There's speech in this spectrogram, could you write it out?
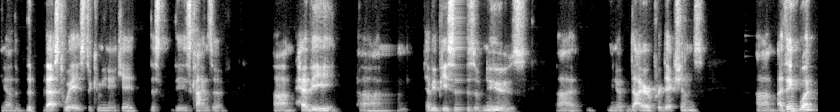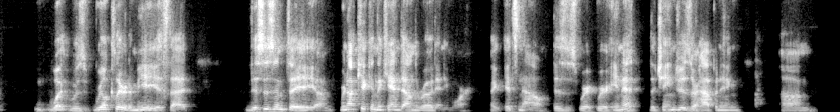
you know, the, the best ways to communicate this, these kinds of um, heavy, um, heavy pieces of news, uh, you know, dire predictions. Um, I think what what was real clear to me is that this isn't a um, we're not kicking the can down the road anymore. Like it's now. This is we're, we're in it. The changes are happening. Um,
